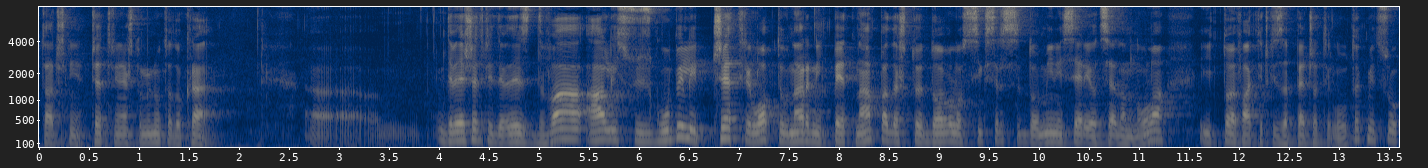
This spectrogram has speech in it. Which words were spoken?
tačnije, četiri nešto minuta do kraja. Uh, 94-92, ali su izgubili četiri lopte u narednih pet napada, što je dovelo Sixers do mini serije od 7-0 i to je faktički zapečatilo utakmicu.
